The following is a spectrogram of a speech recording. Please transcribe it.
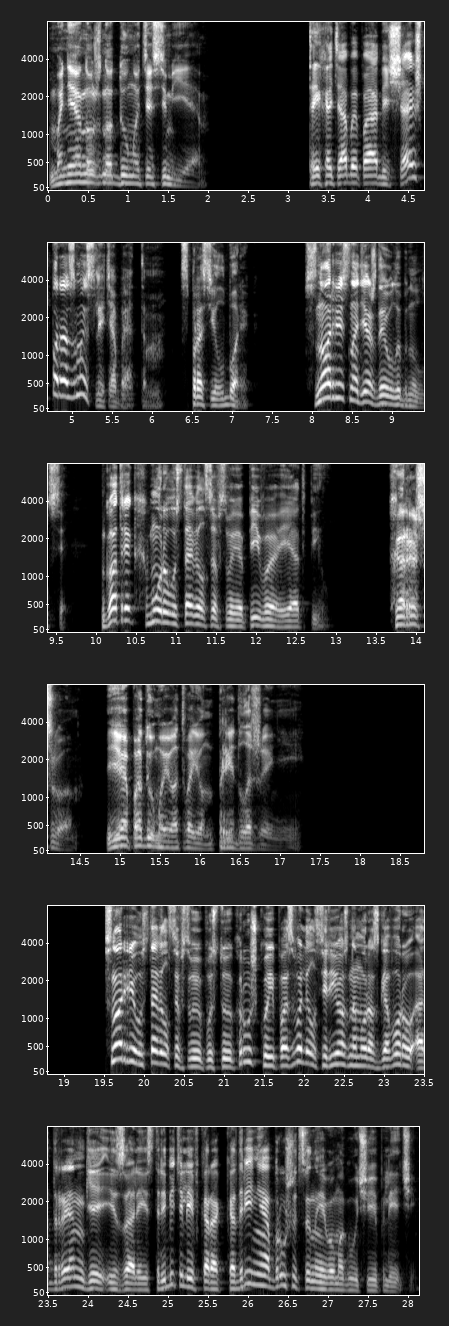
«Мне нужно думать о семье». «Ты хотя бы пообещаешь поразмыслить об этом?» — спросил Борик. Снорри с надеждой улыбнулся. Готрик хмуро уставился в свое пиво и отпил. «Хорошо. Я подумаю о твоем предложении». Снорри уставился в свою пустую кружку и позволил серьезному разговору о Дренге и зале истребителей в Карак-Кадрине обрушиться на его могучие плечи.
